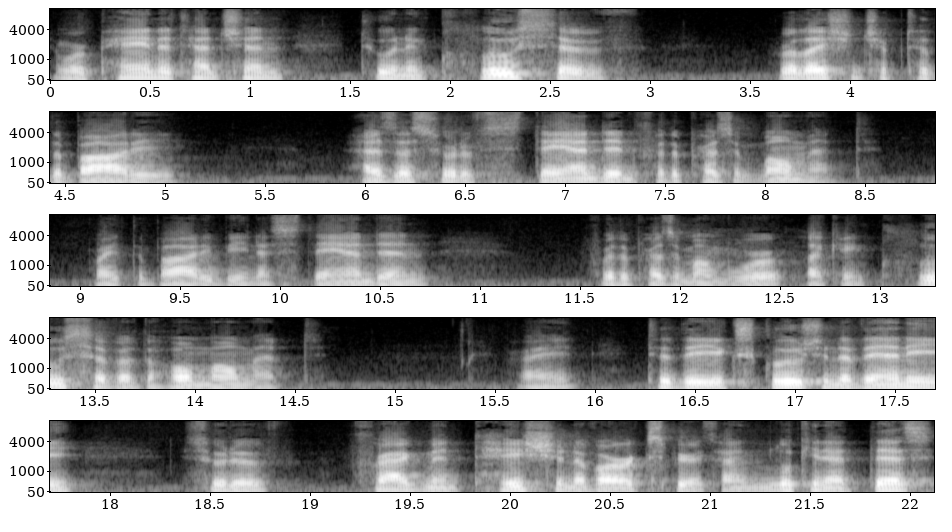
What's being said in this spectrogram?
And we're paying attention to an inclusive relationship to the body as a sort of stand in for the present moment. Right? The body being a stand in for the present moment. We're like inclusive of the whole moment. Right? To the exclusion of any sort of fragmentation of our experience. I'm looking at this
